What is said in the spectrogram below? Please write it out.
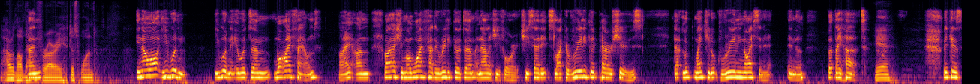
I would love to have a And- Ferrari, just one. You know what? You wouldn't. You wouldn't. It would. Um, what I found. Right. Um. Well, actually, my wife had a really good um, analogy for it. She said it's like a really good pair of shoes that look make you look really nice in it in them, but they hurt Yeah, because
